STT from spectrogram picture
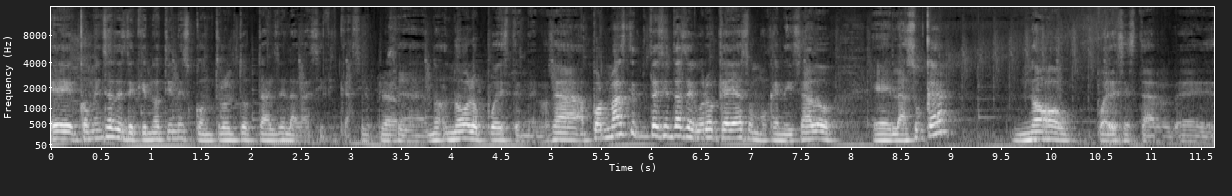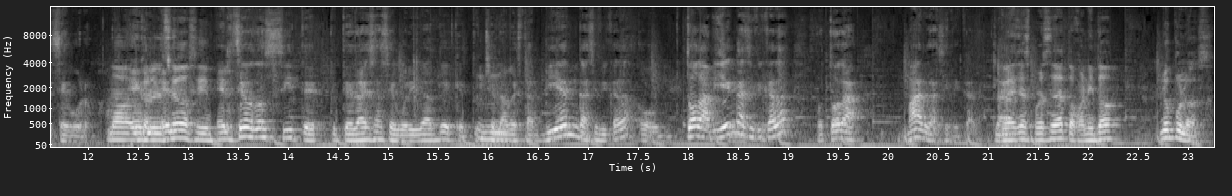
eh, comienza desde que no tienes control total de la gasificación. O sea, no, no lo puedes tener. O sea, por más que tú te sientas seguro que hayas homogeneizado eh, el azúcar, no puedes estar eh, seguro. No, y con el CO2 sí. El CO2 sí te, te da esa seguridad de que tu chela va a estar bien gasificada, o toda bien gasificada, o toda mal gasificada. Gracias por ese dato, Juanito. Lúpulos.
